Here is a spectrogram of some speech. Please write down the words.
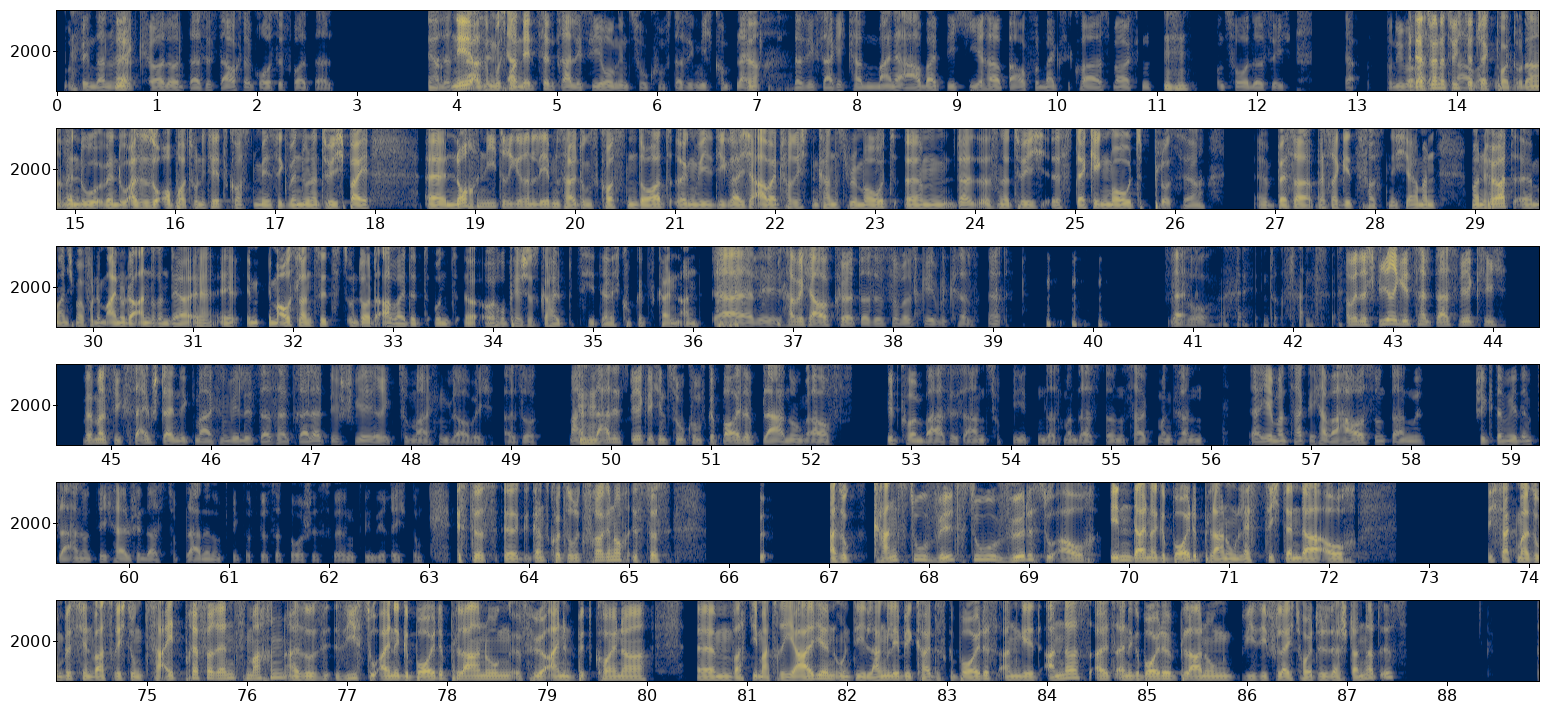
und bin dann Ja. weg, oder? Und das ist auch der große Vorteil. Ja, Weil der ne, Plan also muss ja man Dezentralisierung in Zukunft, dass ich mich Ja. komplett dass ich sage, ich kann meine Arbeit, die ich hier habe, auch von Mexiko aus machen Mhm. und so, dass ich, ja, von Das überall wäre aus natürlich der Jackpot, kann. oder? Ja. Wenn du wenn du also so opportunitätskostenmäßig, wenn du natürlich bei, äh, noch niedrigeren Lebenshaltungskosten dort irgendwie die gleiche Arbeit verrichten kannst remote, ähm, da das ist natürlich, Stacking Mode plus, ja. Äh, besser besser geht's fast nicht, ja. Man man hört, äh, manchmal von dem einen oder anderen, der, äh, äh, im im Ausland sitzt und dort arbeitet und, äh, europäisches Gehalt bezieht. Ja, ich gucke jetzt keinen an. Ja, die habe ich auch gehört, dass es so was geben kann, ja. So, Ja. so. Interessant. Aber das Schwierige ist halt, das wirklich wenn man sich selbstständig machen will, ist das halt relativ schwierig zu machen, glaube ich. Also, mein Mhm. Plan ist wirklich in Zukunft Gebäudeplanung auf Bitcoin-Basis anzubieten, dass man das dann sagt, man kann ja, jemand sagt: „Ich habe ein Haus“ und dann schickt er mir den Plan und ich helfe ihm, das zu planen und kriege dafür Satoshis, irgendwie in die Richtung. Ist das äh, ganz kurze Rückfrage noch, ist das äh, also kannst du, willst du, würdest du auch in deiner Gebäudeplanung lässt sich denn da auch ich sage mal, so 'n bisschen was Richtung Zeitpräferenz machen? Also, si siehst du eine Gebäudeplanung für einen Bitcoiner, ähm, was die Materialien und die Langlebigkeit des Gebäudes angeht, anders als eine Gebäudeplanung, wie sie vielleicht heute der Standard ist?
